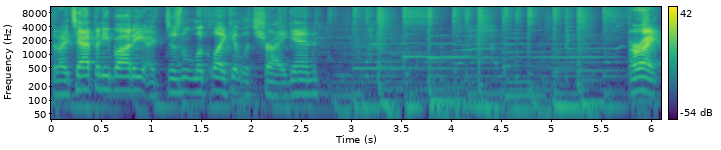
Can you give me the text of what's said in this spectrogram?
Did I tap anybody? It doesn't look like it. Let's try again. Alright.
